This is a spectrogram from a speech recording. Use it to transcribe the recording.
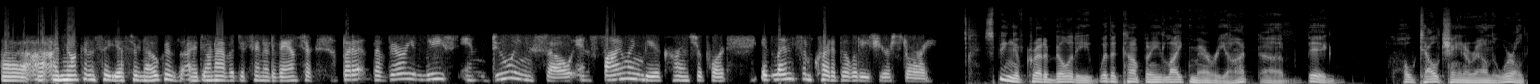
Uh, I'm not going to say yes or no because I don't have a definitive answer. But at the very least, in doing so, in filing the occurrence report, it lends some credibility to your story. Speaking of credibility, with a company like Marriott, a big hotel chain around the world,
